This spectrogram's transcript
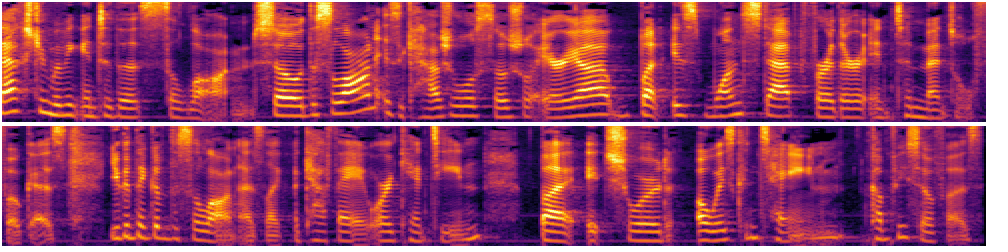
Next, you're moving into the salon. So, the salon is a casual social area, but is one step further into mental focus. You can think of the salon as like a cafe or a canteen, but it should always contain comfy sofas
